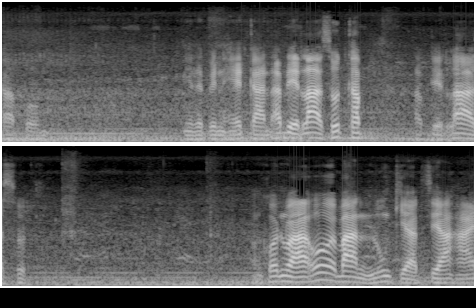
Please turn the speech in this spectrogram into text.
ครับผมนี่เลยเป็นเหตุการณ์อัปเดตล่าสุดครับ อัปเดตล่าสุด คนว่า โอ้ยบ้านลุงเกียรติเสียหาย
